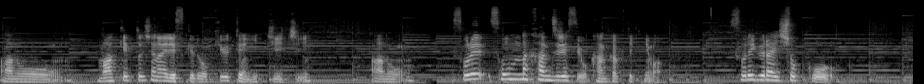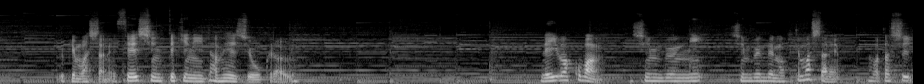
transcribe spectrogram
あの、マーケットじゃないですけど、9.11。あの、それ、そんな感じですよ、感覚的には。それぐらいショックを受けましたね。精神的にダメージを食らう。令和小判、新聞に、新聞で載ってましたね。私、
